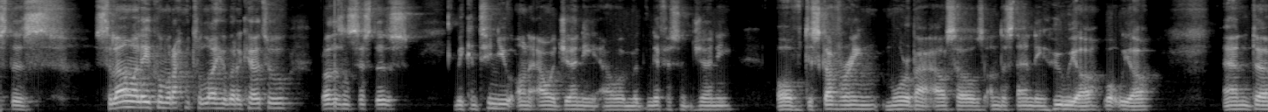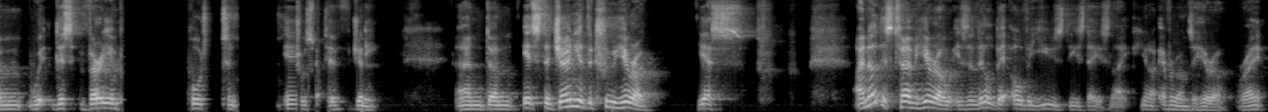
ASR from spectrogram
sisters. Assalamu alaikum wa rahmatullahi wa barakatuh. Brothers and sisters, we continue on our journey, our magnificent journey of discovering more about ourselves, understanding who we are, what we are, and um, this very important introspective journey. And um, it's the journey of the true hero. Yes, I know this term hero is a little bit overused these days. Like, you know, everyone's a hero, right?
